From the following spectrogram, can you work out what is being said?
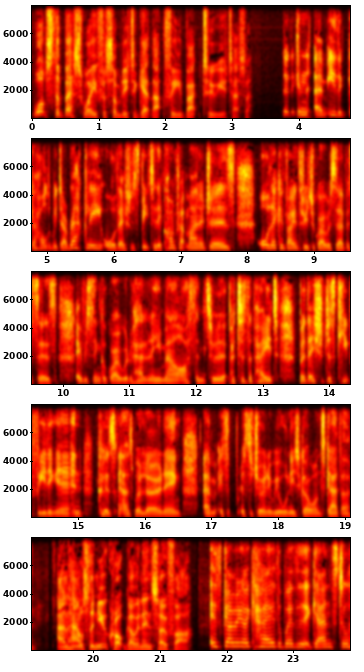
What's the best way for somebody to get that feedback to you, Tessa? So they can um, either get hold of me directly, or they should speak to their contract managers, or they can phone through to grower services. Every single grower would have had an email, ask them to participate, but they should just keep feeding in because as we're learning, um, it's it's a journey we all need to go on together. And how's the new crop going in so far? It's going okay. The weather again still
